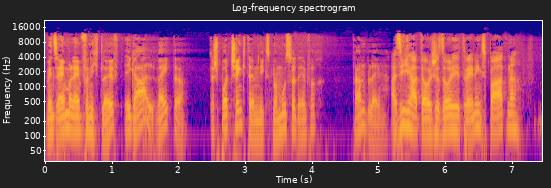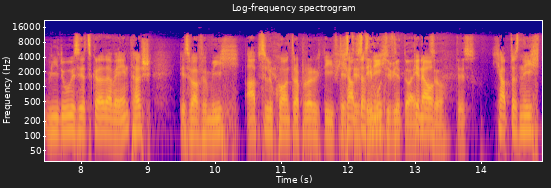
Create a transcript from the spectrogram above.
Wenn es einmal einfach nicht läuft, egal, weiter. Der Sport schenkt einem nichts. Man muss halt einfach dranbleiben. Also ich hatte auch schon solche Trainingspartner, wie du es jetzt gerade erwähnt hast, das war für mich absolut kontraproduktiv. Das, ich habe das, das demotiviert nicht, genau, also, das. Ich habe das nicht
